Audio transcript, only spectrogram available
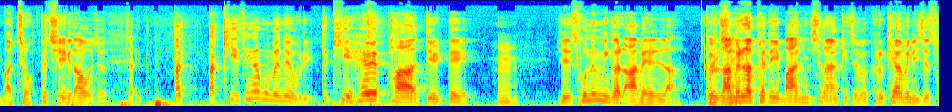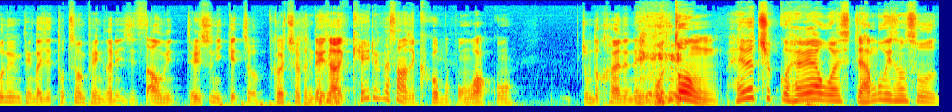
맞죠. 그치. 되게 나오죠. 자, 딱 딱히 생각 보면은 우리 특히 해외파 뛸 때 음. 이제 손흥민과 라멜라. 그 그렇지. 라멜라 팬이 많지는 않겠지만 그렇게 하면 이제 손흥민 팬과 이제 토트넘 팬 간에 이제 싸움이 될 수는 있겠죠. 그렇죠. 근데 이제 K리그에서는 아직 그거 못 본 것 같고. 좀 더 커야 되네. 보통 해외 축구 해외하고 했을 때 한국인 선수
